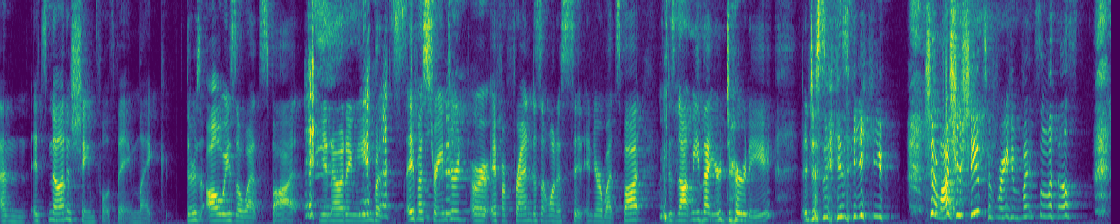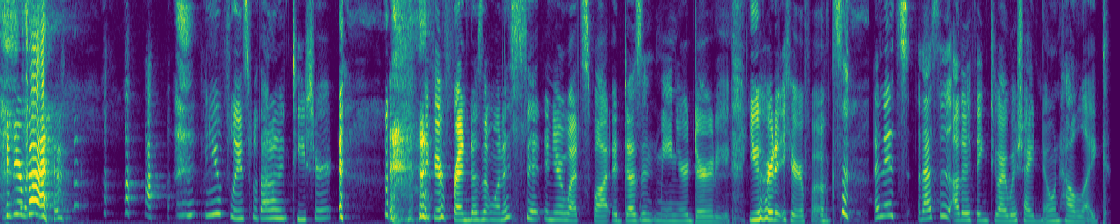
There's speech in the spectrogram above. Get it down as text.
and it's not a shameful thing. Like there's always a wet spot. You know what I mean? But if a stranger or if a friend doesn't want to sit in your wet spot, it does not mean that you're dirty. It just means that you should wash your sheets before you invite someone else in your bed. Can you please put that on a t-shirt? if your friend doesn't want to sit in your wet spot, it doesn't mean you're dirty. You heard it here, folks. and it's that's the other thing too. I wish I'd known how like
